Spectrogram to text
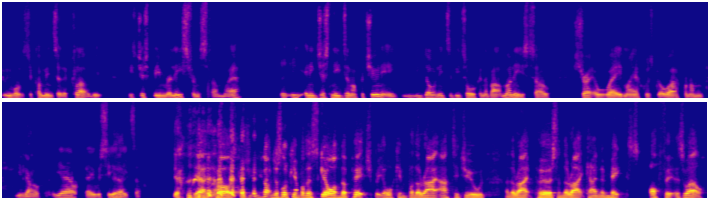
who wants to come into the club, he, he's just been released from somewhere, he, and he just needs an opportunity. You don't need to be talking about money. So straight away, my echoes go up, and I'm, you Yeah. know, yeah, okay, we'll see you Yeah. later. Yeah, of course, because you're not just looking for the skill on the pitch, but you're looking for the right attitude and the right person, the right kind of mix off it as well.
